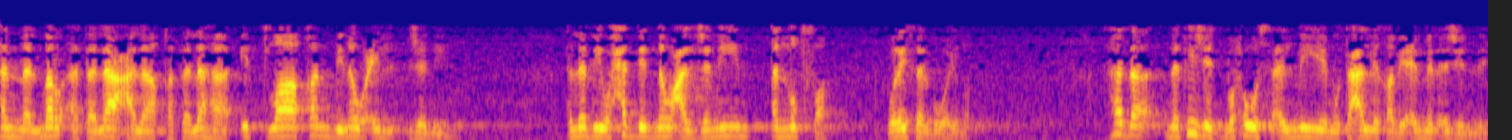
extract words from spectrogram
أن المرأة لا علاقة لها إطلاقا بنوع الجنين. الذي يحدد نوع الجنين النطفة وليس البويضة. هذا نتيجة بحوث علمية متعلقة بعلم الأجنة.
